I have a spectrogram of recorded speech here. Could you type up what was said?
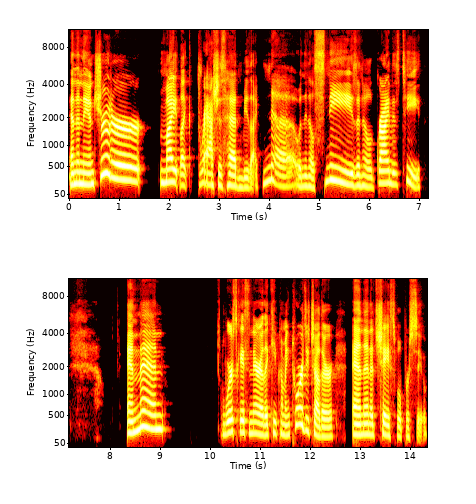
and then the intruder might like thrash his head and be like "no," and then he'll sneeze and he'll grind his teeth, and then worst case scenario, they keep coming towards each other, and then a chase will pursue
